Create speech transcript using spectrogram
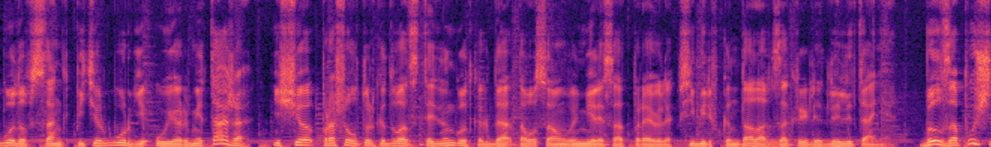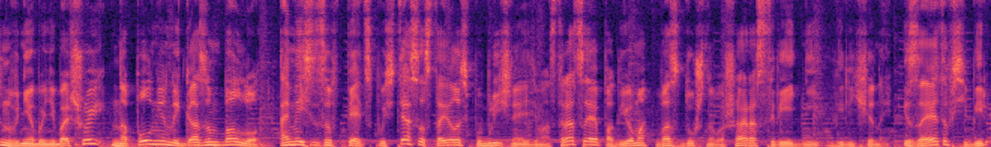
года в Санкт-Петербурге у Эрмитажа еще прошел только 21 год, когда того самого Мелеса отправили в Сибирь в кандалах, закрыли для летания был запущен в небо небольшой, наполненный газом баллон, а месяцев пять спустя состоялась публичная демонстрация подъема воздушного шара средней величины. И за это в Сибирь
